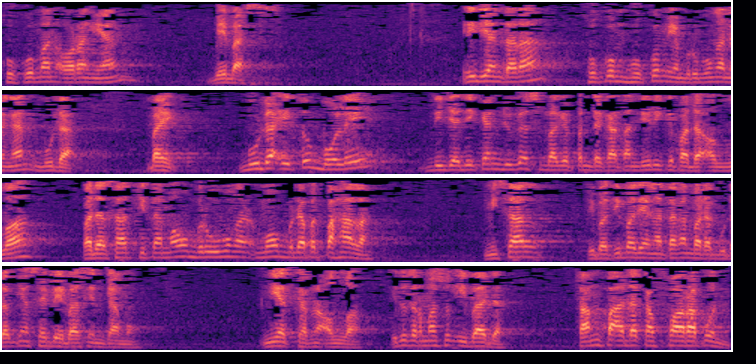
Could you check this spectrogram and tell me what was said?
hukuman orang yang bebas. Ini di antara hukum-hukum yang berhubungan dengan budak. Baik, budak itu boleh dijadikan juga sebagai pendekatan diri kepada Allah pada saat kita mau berhubungan, mau mendapat pahala. Misal, tiba-tiba dia mengatakan pada budaknya, saya bebasin kamu. Niat karena Allah. Itu termasuk ibadah. Tanpa ada kafara pun.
